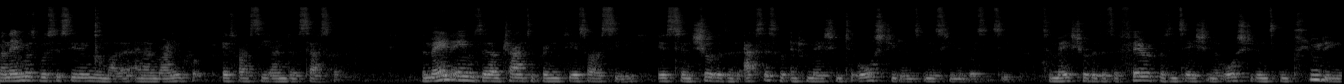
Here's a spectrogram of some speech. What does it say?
My name is Busisiwe Nxumalo and I'm running for SRC under SASCO. The main aims that I'm trying to bring to SRC is to ensure that there's access to information to all students in this university, to make sure that there's a fair representation of all students, including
